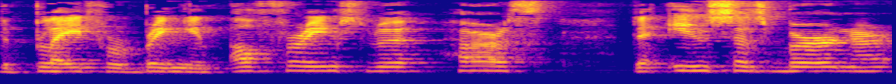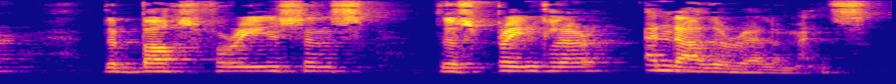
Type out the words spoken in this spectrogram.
the plate for bringing offerings to the hearth, the incense burner, the box for incense, the sprinkler, and other elements.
